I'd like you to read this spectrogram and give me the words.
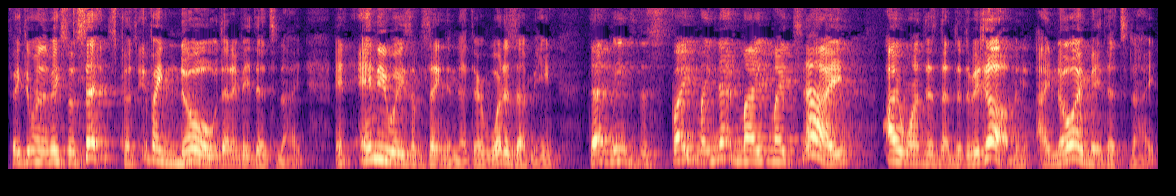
The Gemara, that makes no sense, because if I know that I made that tonight, and anyways I'm saying the Neder, what does that mean? That means despite my net, my, my tonight, I want this Neder to be chal. I know I made that tonight,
